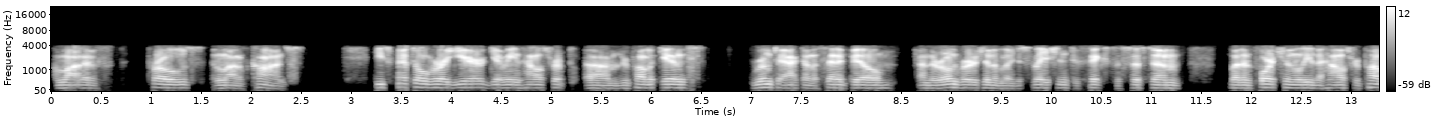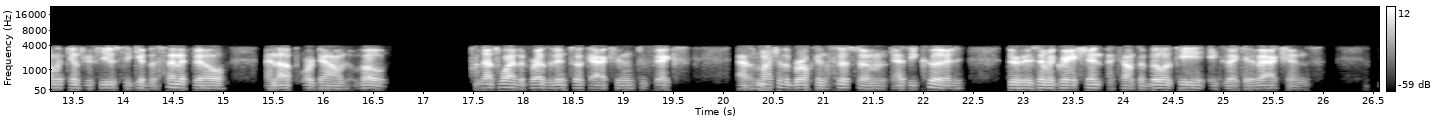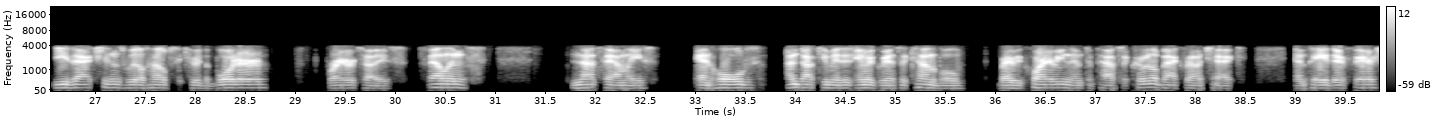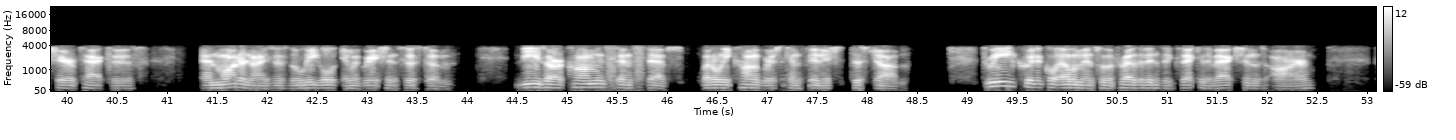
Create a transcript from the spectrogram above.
a lot of pros and a lot of cons. He spent over a year giving House um, Republicans room to act on a Senate bill on their own version of legislation to fix the system, but unfortunately, the House Republicans refused to give the Senate bill an up or down vote. That's why the president took action to fix as much of the broken system as he could through his immigration accountability executive actions. These actions will help secure the border, prioritize felons, not families, and hold undocumented immigrants accountable by requiring them to pass a criminal background check and pay their fair share of taxes and modernizes the legal immigration system. These are common sense steps, but only Congress can finish this job. Three critical elements of the president's executive actions are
